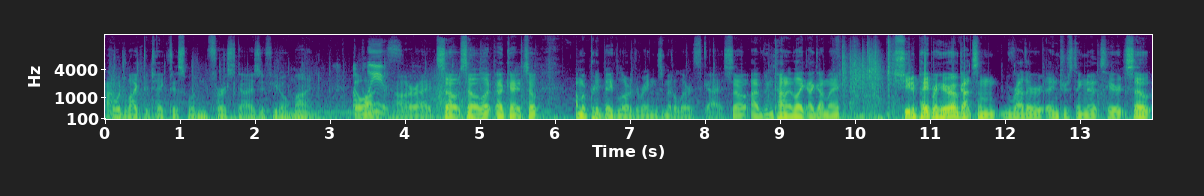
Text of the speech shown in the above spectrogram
I would like to take this one first, guys, if you don't mind. Oh, Go oh, on. All right. So, so look, okay. So, I'm a pretty big Lord of the Rings Middle Earth guy. So, I've been kind of like, I got my sheet of paper here. I've got some rather interesting notes here. So,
